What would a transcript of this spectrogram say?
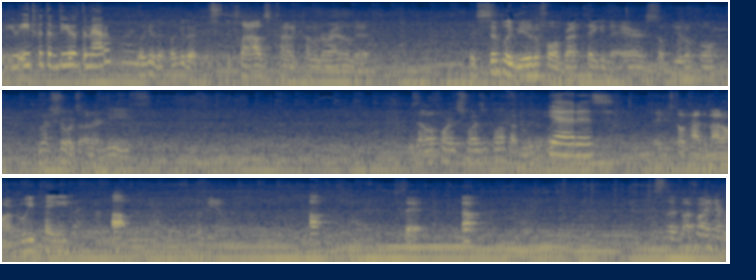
You eat with the view of the Matterhorn. Look at it. Look at it. It's the clouds kind of coming around it. It's simply beautiful and breathtaking. The air is so beautiful. I'm not sure what's underneath. Is that all part of the Schweizer Club? I believe it was. Yeah, it is. They just don't have the Matterhorn. We paid up for the view. Up. Say it. Up. It's So I'll probably never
